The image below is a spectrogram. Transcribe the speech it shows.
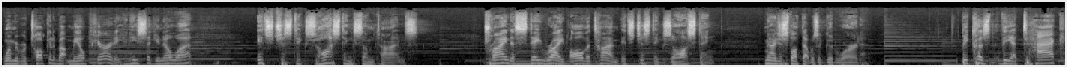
when we were talking about male purity. And he said, You know what? It's just exhausting sometimes. Trying to stay right all the time, it's just exhausting. I mean, I just thought that was a good word. Because the attack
